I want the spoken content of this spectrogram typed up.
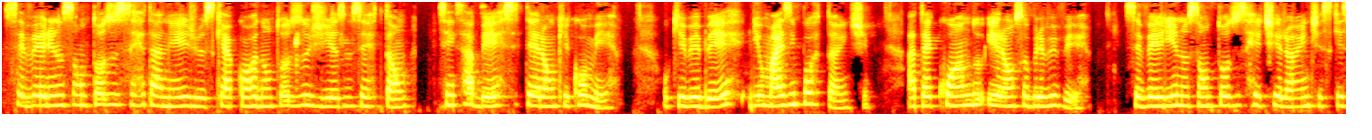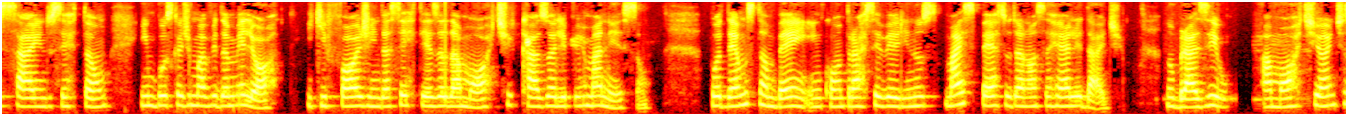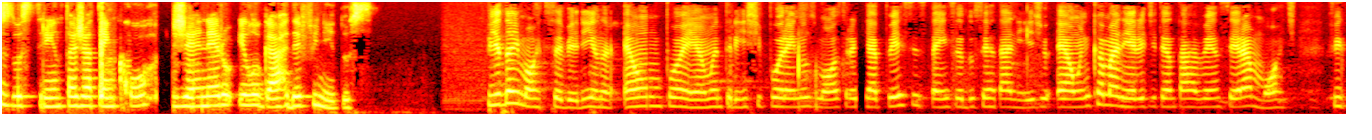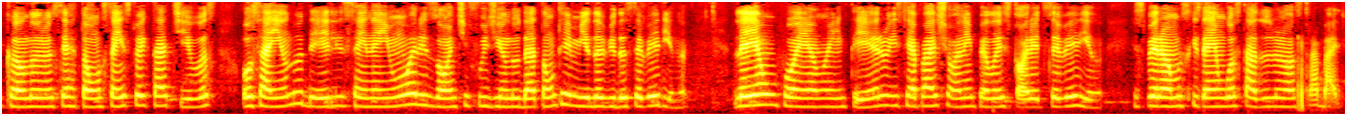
Severinos são todos os sertanejos que acordam todos os dias no sertão sem saber se terão que comer, o que beber e o mais importante, até quando irão sobreviver. Severinos são todos retirantes que saem do sertão em busca de uma vida melhor e que fogem da certeza da morte caso ali permaneçam. Podemos também encontrar severinos mais perto da nossa realidade. No Brasil, a morte antes dos 30 já tem cor, gênero e lugar definidos. Vida e Morte Severina é um poema triste, porém nos mostra que a persistência do sertanejo é a única maneira de tentar vencer a morte, ficando no sertão sem expectativas ou saindo dele sem nenhum horizonte, fugindo da tão temida vida severina. Leiam o poema inteiro e se apaixonem pela história de Severino. Esperamos que tenham gostado do nosso trabalho.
